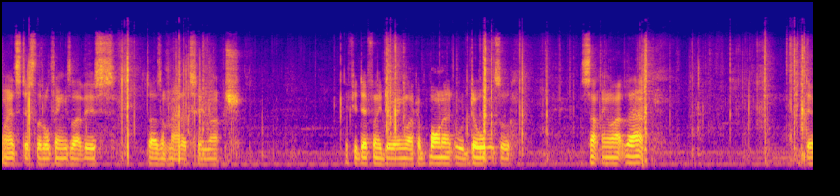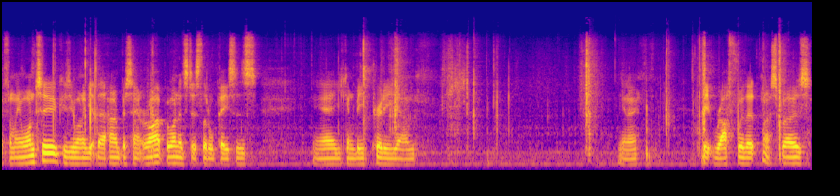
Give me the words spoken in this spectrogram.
when it's just little things like this doesn't matter too much. If you're definitely doing like a bonnet or doors or something like that definitely want to because you want to get that 100% right but when it's just little pieces yeah you can be pretty um, you know a bit rough with it I suppose.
